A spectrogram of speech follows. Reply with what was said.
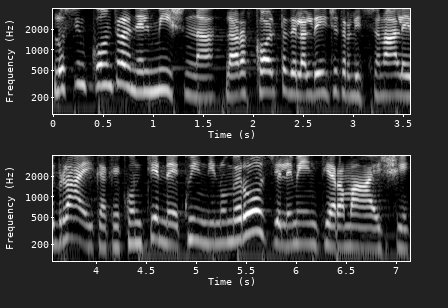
lo si incontra nel Mishnah, la raccolta della legge tradizionale ebraica che contiene quindi numerosi elementi aramaici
